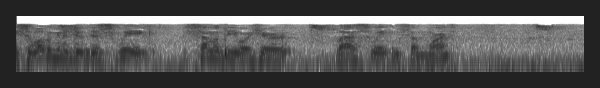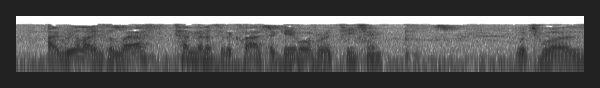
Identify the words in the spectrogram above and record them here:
Okay, so what we're going to do this week, some of you were here last week and some weren't. I realized the last 10 minutes of the class I gave over a teaching, which was,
